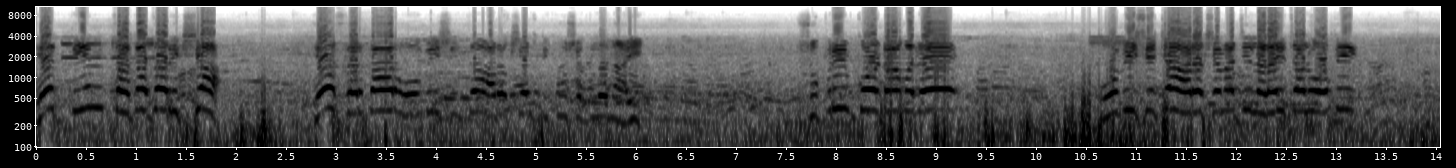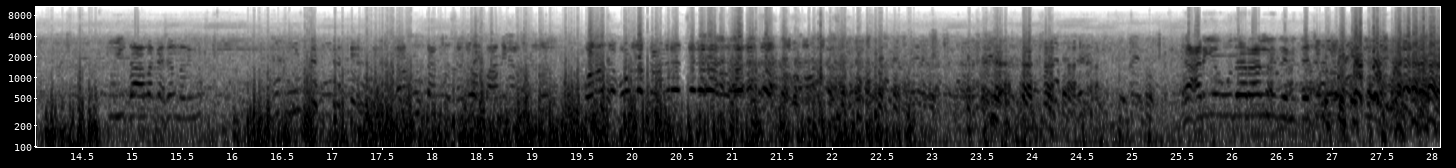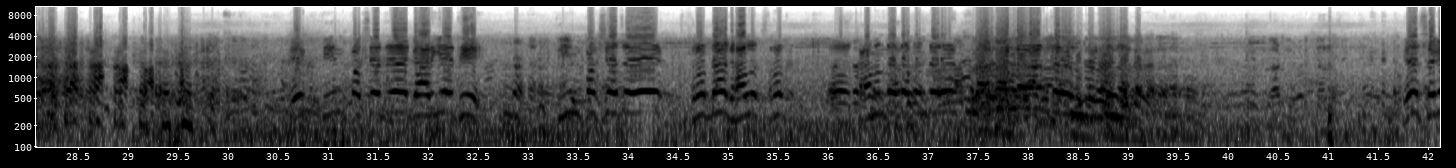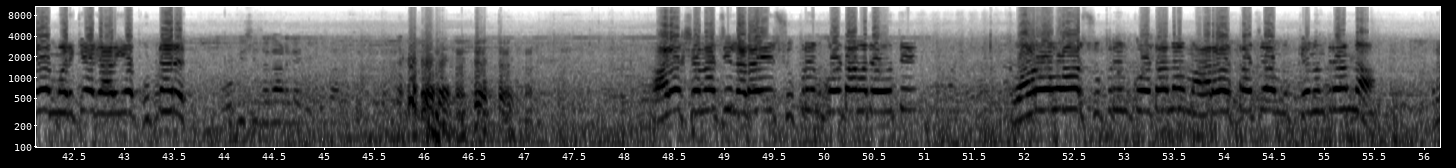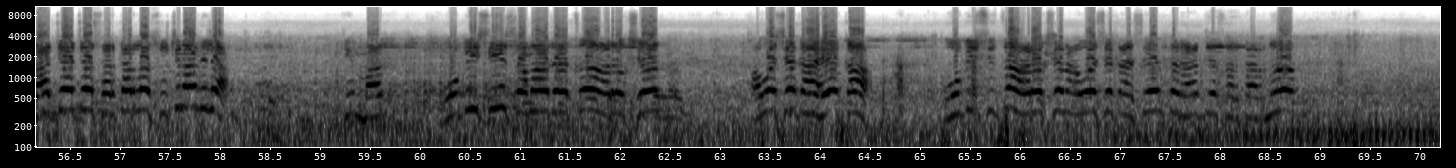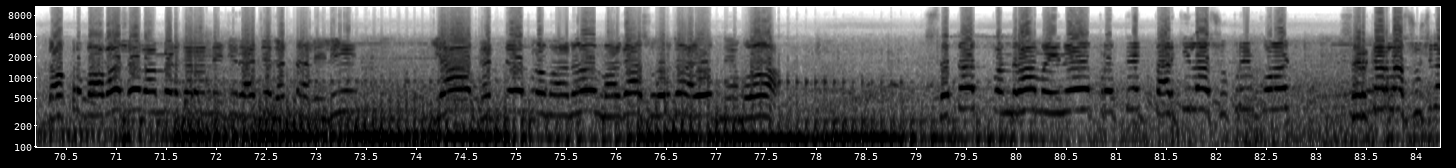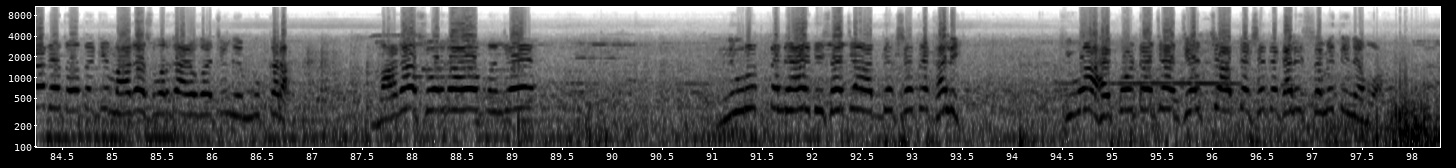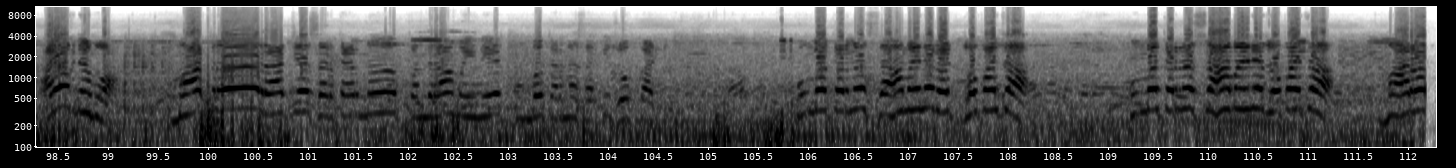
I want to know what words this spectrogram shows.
हे तीन चाकाचा रिक्षा हे सरकार ओबीसीचं आरक्षण टिकू शकलं नाही. सुप्रीम कोर्टामध्ये ओबीसीच्या आरक्षणाची लढाई चालू होती. तू इथं आला कशा टाकलं सगळं पाणी कोणाचं फोडलं काँग्रेसचं गाडगे उधार आणले त्यांनी त्याच्यामुळे एक तीन पक्षाचे गाडगे थे तीन पक्षाचे श्रद्धा घाल काय म्हणतात आपण त्याला? हे सगळे मडके गाडगे फुटणार आहेत. आरक्षणाची लढाई सुप्रीम कोर्टामध्ये होती. वारंवार सुप्रीम कोर्टानं महाराष्ट्राच्या मुख्यमंत्र्यांना राज्याच्या सरकारला सूचना दिल्या की ओबीसी समाजाचं आरक्षण आवश्यक आहे का? ओबीसीचं आरक्षण आवश्यक असेल तर राज्य सरकारनं डॉक्टर बाबासाहेब आंबेडकरांनी जी राज्यघटना लिहिली या घटनेप्रमाणे मागासवर्ग आयोग नेमवा सतत पंधरा महिने प्रत्येक तारखेला सुप्रीम कोर्ट सरकारला सूचना देत होतं की मागासवर्ग आयोगाची नेमणूक करा. मागासवर्ग आयोग म्हणजे निवृत्त न्यायाधीशाच्या अध्यक्षतेखाली किंवा हायकोर्टाच्या जजच्या अध्यक्षतेखाली समिती नेमवा आयोग नेमवा. मात्र राज्य सरकारनं पंधरा महिने कुंभकर्णासारखी झोप काढली. कुंभकर्ण सहा महिने भेट झोपायचा. कुंभकर्ण सहा महिने झोपायचा. महाराज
